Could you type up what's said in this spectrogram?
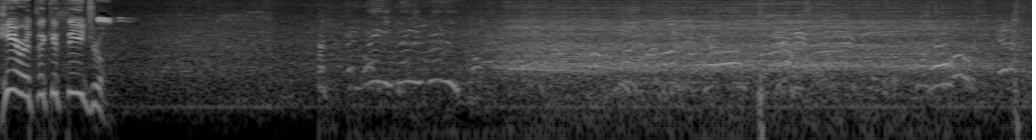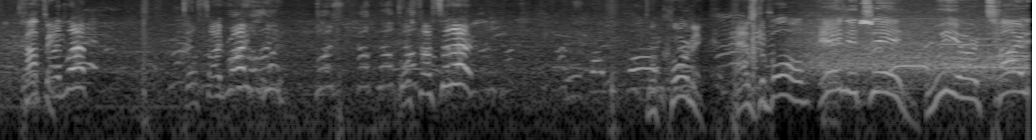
here at the Cathedral. Ball Kopic side left. Ball side right. Top center. McCormick has the ball, and it's in. We are tied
